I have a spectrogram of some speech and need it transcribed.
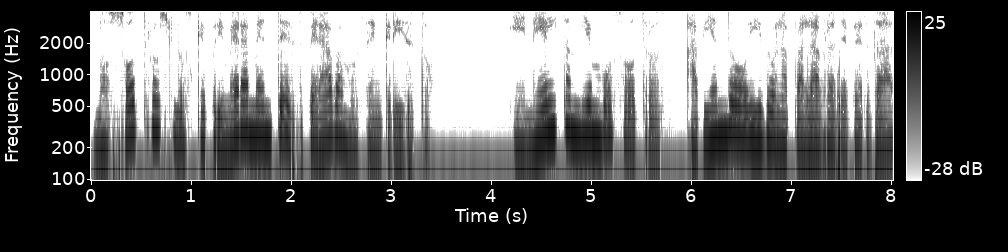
nosotros los que primeramente esperábamos en Cristo en él también vosotros, habiendo oído la palabra de verdad,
